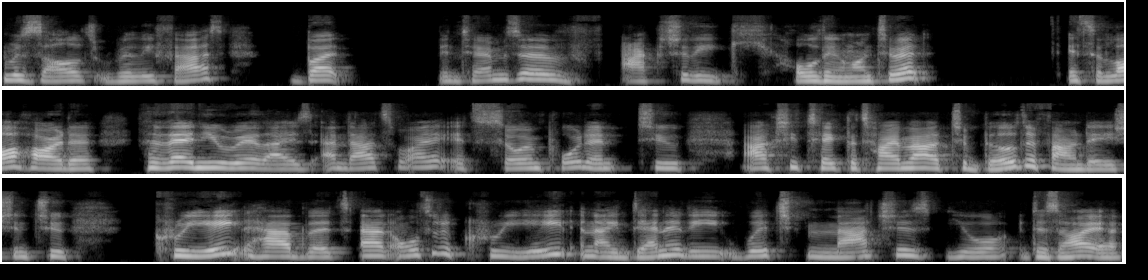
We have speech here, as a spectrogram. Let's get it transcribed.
result really fast. But in terms of actually holding on to it, it's a lot harder than you realize. And that's why it's so important to actually take the time out to build a foundation, to create habits, and also to create an identity which matches your desire.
